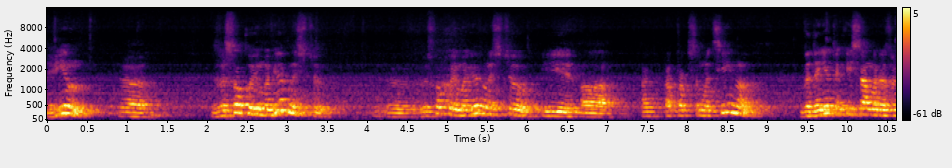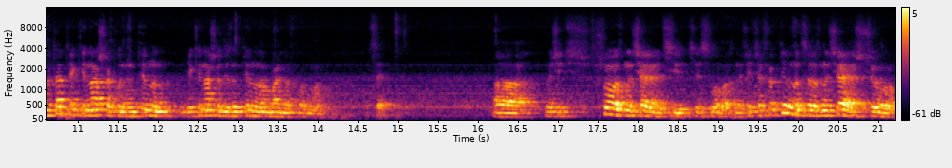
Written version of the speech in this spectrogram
він е, з високою ймовірністю, е, з високою ймовірністю і апроксимаційно видає такий самий результат, як і наша кон'юнктивна, як і наша дизентивна нормальна форма С. Значить, що означають ці, ці слова? Значить, ефективно це означає, що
